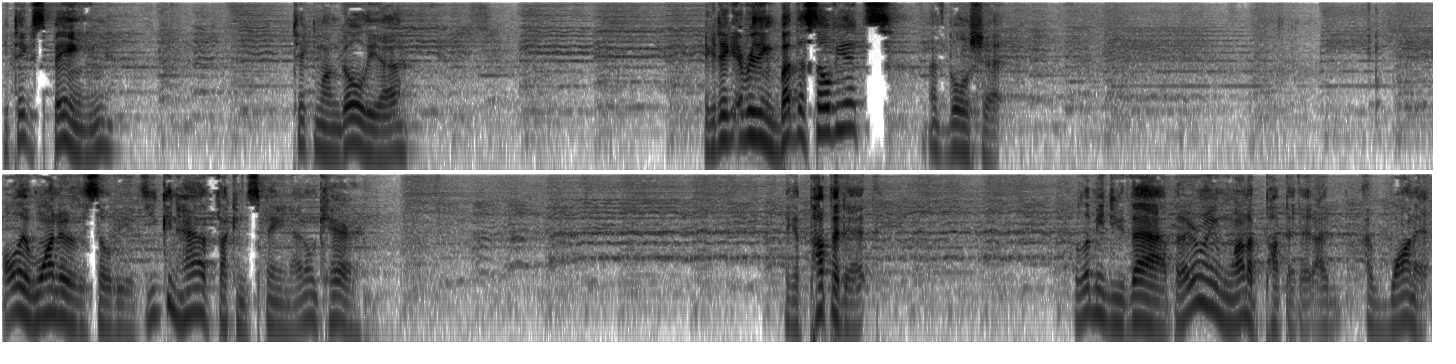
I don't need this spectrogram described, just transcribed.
you take Spain, take Mongolia. I can take everything but the Soviets? That's bullshit. All I wanted are the Soviets. You can have fucking Spain. I don't care. Like a puppet it. Well, let me do that, but I don't even want to puppet it. I, I want it.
